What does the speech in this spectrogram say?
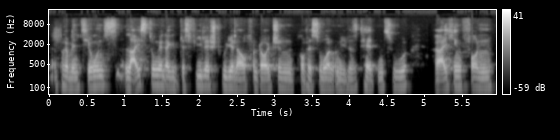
Präventionsleistungen, da gibt es viele Studien auch von deutschen Professoren, Universitäten zu, reichen von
